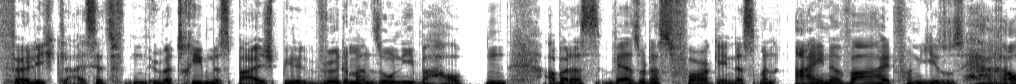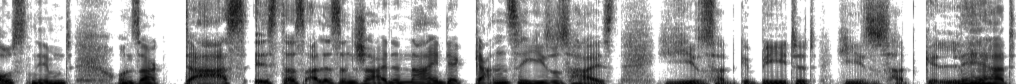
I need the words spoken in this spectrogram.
Völlig klar. Ist jetzt ein übertriebenes Beispiel, würde man so nie behaupten, aber das wäre so das Vorgehen, dass man eine Wahrheit von Jesus herausnimmt und sagt, das ist das alles Entscheidende. Nein, der ganze Jesus heißt, Jesus hat gebetet, Jesus hat gelehrt,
